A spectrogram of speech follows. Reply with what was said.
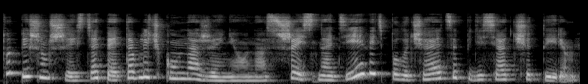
Тут пишем 6. Опять табличка умножения у нас. 6 на 9 получается 54.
